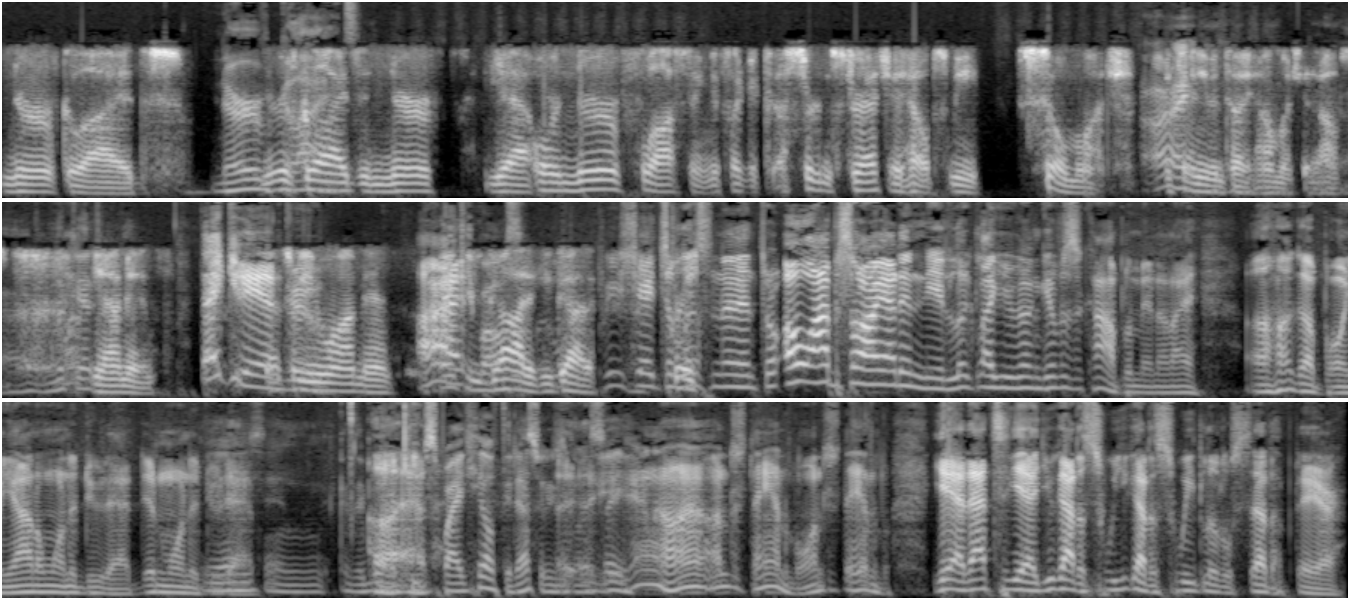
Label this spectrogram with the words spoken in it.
Nerve glides. Nerve Nerve glides. glides and nerve, yeah, or nerve flossing. It's like a, a certain stretch. It helps me so much. All I can't even tell you how much it helps. Uh, look at Yeah, man. Thank you, Dan. That's what you want, man. All right, you, You got it. You got it. Appreciate you Great. listening. And throw. Oh, I'm sorry. I didn't. You looked like you were going to give us a compliment, and I uh, hung up on you. I don't want to do that. Didn't want to do Yes, that. because they want Uh, to keep Spike healthy. That's what he's going to say. You know, understandable, understandable. Yeah, that's yeah. You got a sweet, you got a sweet little setup there.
